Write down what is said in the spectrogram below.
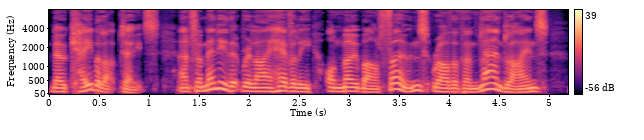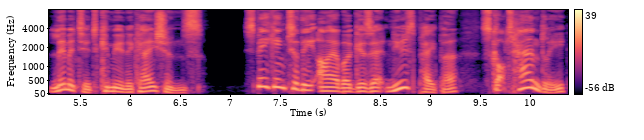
no cable updates, and for many that rely heavily on mobile phones rather than landlines, limited communications. Speaking to the Iowa Gazette newspaper, Scott Hanley,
